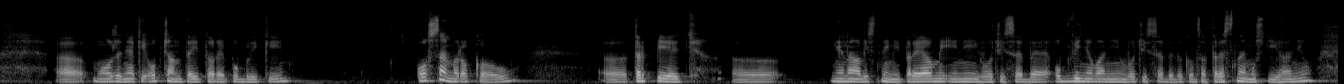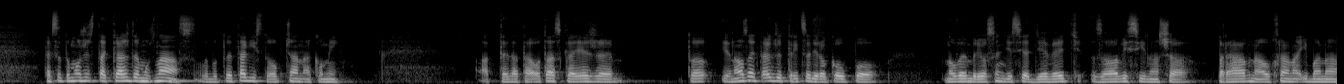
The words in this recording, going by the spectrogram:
môže nejaký občan tejto republiky 8 rokov e, trpieť e, nenávistnými prejavmi iných voči sebe, obviňovaním voči sebe, dokonca trestnému stíhaniu, tak sa to môže stať každému z nás, lebo to je takisto občan ako my. A teda tá otázka je, že to je naozaj tak, že 30 rokov po novembri 89 závisí naša právna ochrana iba na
